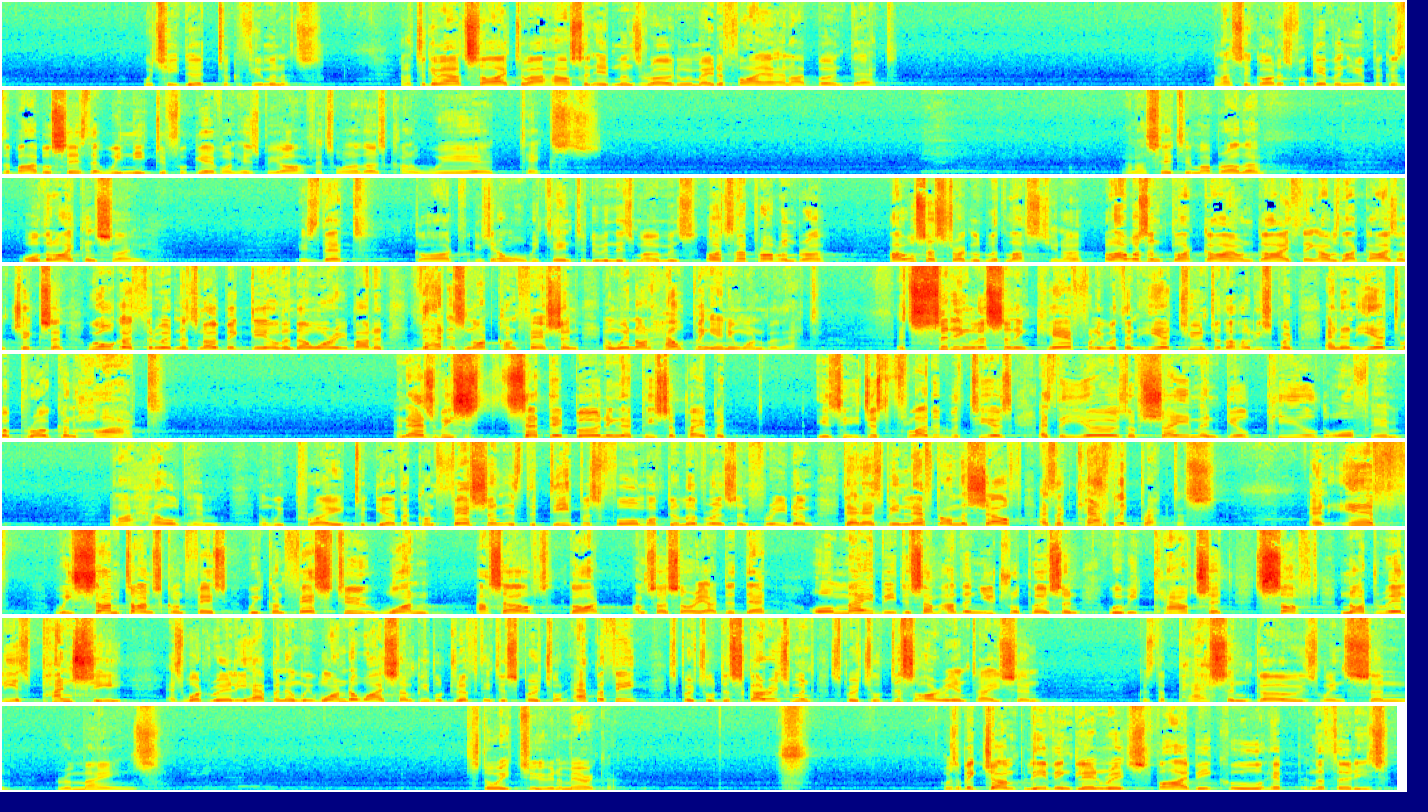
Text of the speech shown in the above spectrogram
which he did. Took a few minutes. And I took him outside to our house in Edmonds Road, and we made a fire, and I burnt that. And I said, God has forgiven you because the Bible says that we need to forgive on his behalf. It's one of those kind of weird texts. And I said to my brother, all that I can say is that God forgives. You know what we tend to do in these moments? Oh, it's no problem, bro. I also struggled with lust, you know. Well, I wasn't like guy on guy thing. I was like guys on chicks, and we all go through it, and it's no big deal, and don't worry about it. That is not confession, and we're not helping anyone with that. It's sitting, listening carefully with an ear tuned to the Holy Spirit and an ear to a broken heart. And as we sat there burning that piece of paper, he just flooded with tears as the years of shame and guilt peeled off him. And I held him and we prayed together. Confession is the deepest form of deliverance and freedom that has been left on the shelf as a Catholic practice. And if we sometimes confess, we confess to one, ourselves, God, I'm so sorry I did that. Or maybe to some other neutral person where we couch it soft, not really as punchy as what really happened. And we wonder why some people drift into spiritual apathy spiritual discouragement, spiritual disorientation, because the passion goes when sin remains. Story two in America. It was a big jump leaving Glenridge, vibey, cool, hip in the 30s,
